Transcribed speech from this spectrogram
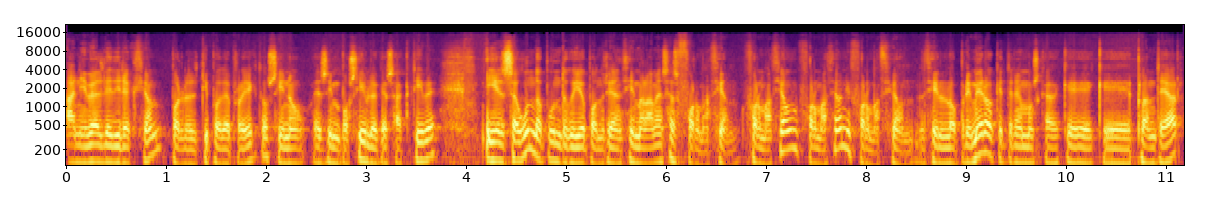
a nivel de dirección por el tipo de proyecto, si no es imposible que se active. Y el segundo punto que yo pondría encima de la mesa es formación. Formación, formación y formación. Es decir, lo primero que tenemos que, plantear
